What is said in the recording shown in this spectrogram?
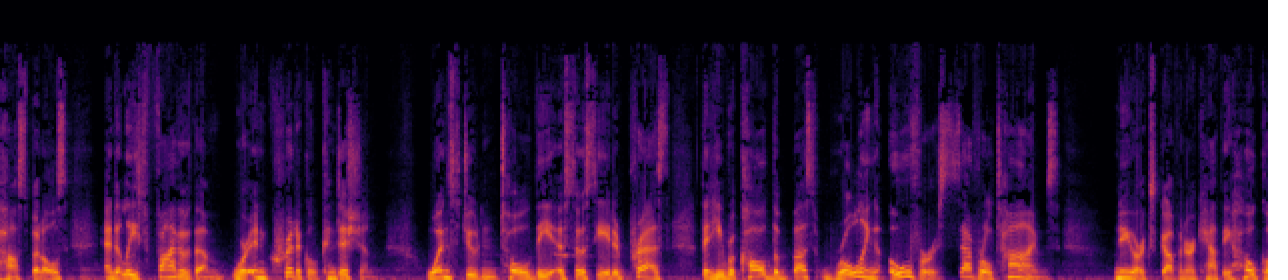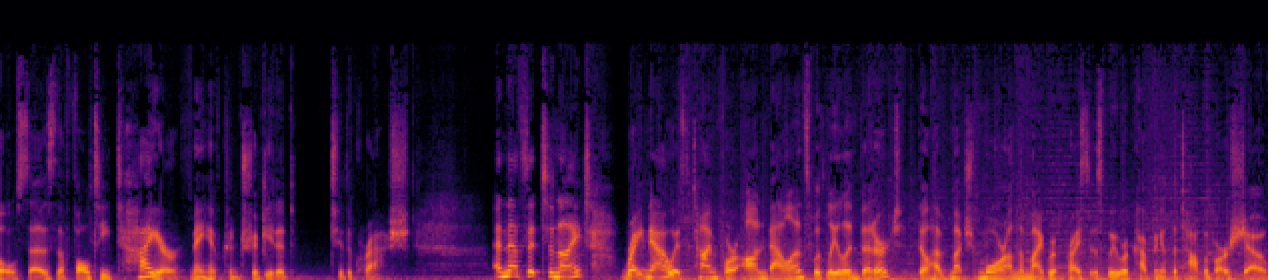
hospitals, and at least five of them were in critical condition. One student told the Associated Press that he recalled the bus rolling over several times. New York's Governor Kathy Hochul says the faulty tire may have contributed to the crash. And that's it tonight. Right now, it's time for On Balance with Leland Vittert. They'll have much more on the migrant crisis we were covering at the top of our show.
